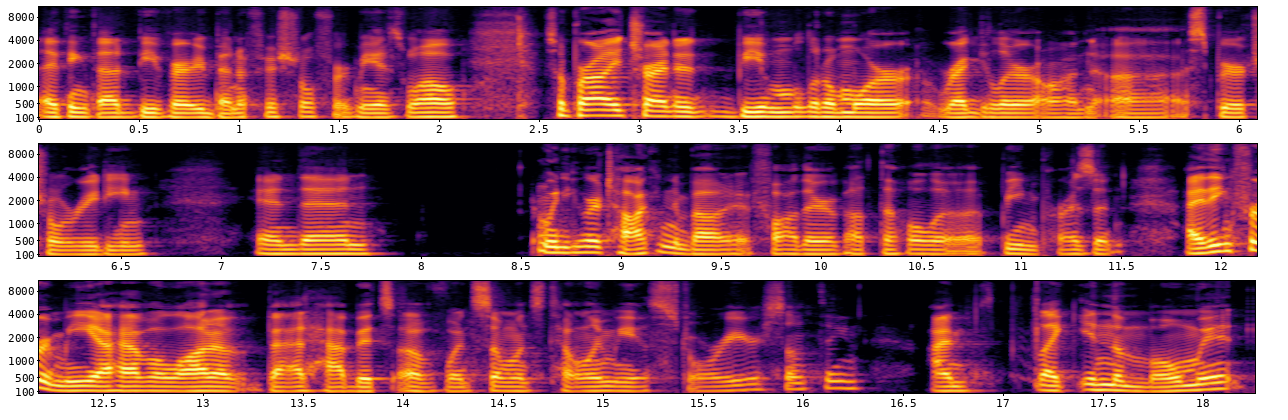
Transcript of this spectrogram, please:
I think that'd be very beneficial for me as well. So probably trying to be a little more regular on uh, spiritual reading, and then when you were talking about it, Father, about the whole uh, being present, I think for me, I have a lot of bad habits of when someone's telling me a story or something, I'm like in the moment.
